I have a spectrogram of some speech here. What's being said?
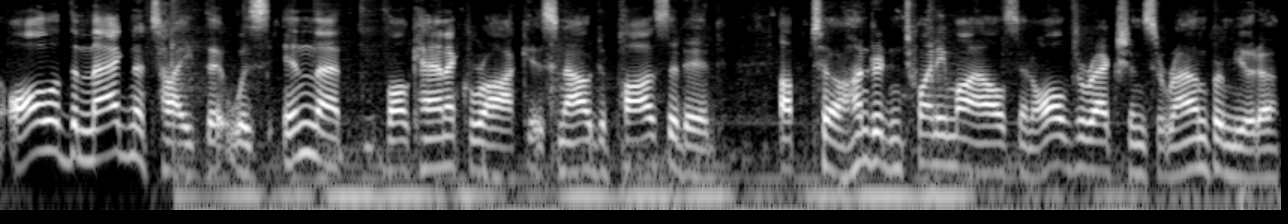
all of the magnetite that was in that volcanic rock is now deposited up to 120 miles in all directions around Bermuda.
